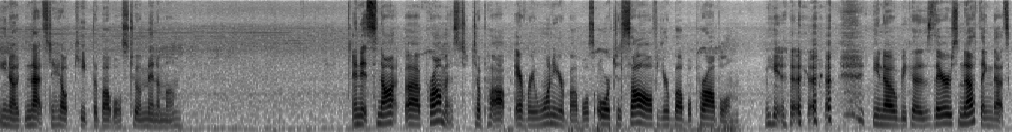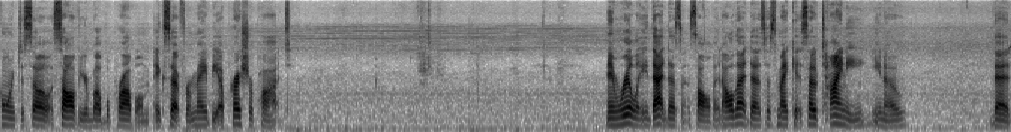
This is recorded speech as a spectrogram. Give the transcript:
You know, and that's to help keep the bubbles to a minimum. And it's not uh, promised to pop every one of your bubbles or to solve your bubble problem. you know, because there's nothing that's going to so solve your bubble problem except for maybe a pressure pot. And really, that doesn't solve it. All that does is make it so tiny, you know, that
